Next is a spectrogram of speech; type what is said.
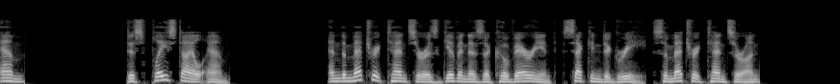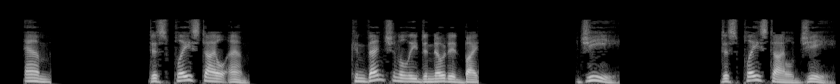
m m and the metric tensor is given as a covariant second degree symmetric tensor on m m conventionally denoted by g g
